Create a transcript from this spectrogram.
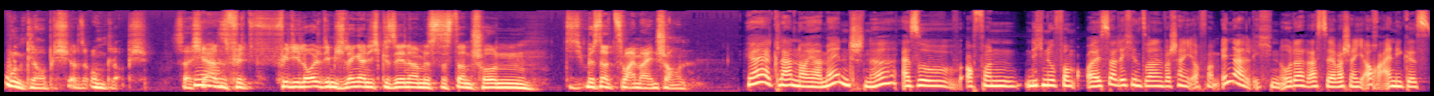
unglaublich, also unglaublich. Sag ich, ja, ja also für, für die Leute, die mich länger nicht gesehen haben, ist das dann schon, die müssen da zweimal hinschauen. Ja, ja, klar, neuer Mensch, ne? Also auch von, nicht nur vom Äußerlichen, sondern wahrscheinlich auch vom Innerlichen, oder? Da hast du ja wahrscheinlich auch einiges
